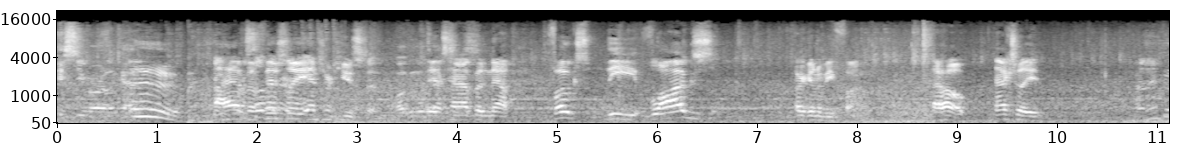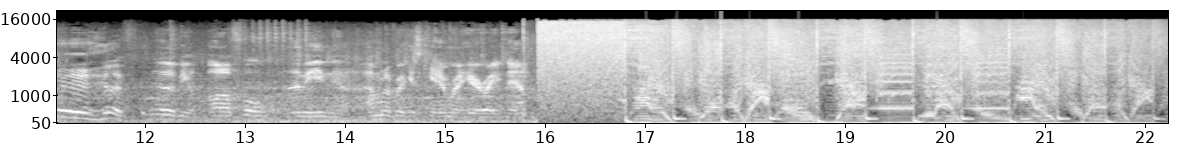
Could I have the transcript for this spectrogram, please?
PC Royal Academy. I have officially entered Houston. Welcome to it's happened now. Folks, the vlogs are going to be fun. I hope. Actually, are they? that would be awful. I mean, I'm going to break his camera here right now. I got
